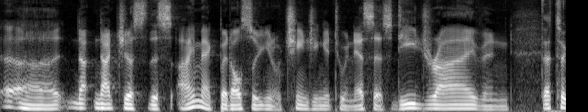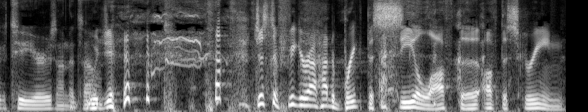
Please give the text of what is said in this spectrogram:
uh not not just this iMac but also you know changing it to an SSD drive and That took two years on its own. you just to figure out how to break the seal off the off the screen.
